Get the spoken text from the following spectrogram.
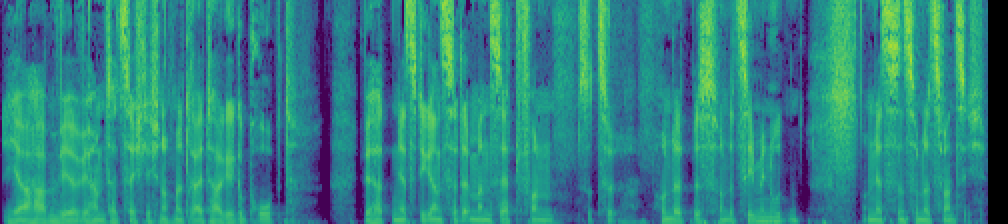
Ja, haben wir. Wir haben tatsächlich noch mal drei Tage geprobt. Wir hatten jetzt die ganze Zeit immer ein Set von so zu 100 bis 110 Minuten und jetzt sind es 120.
